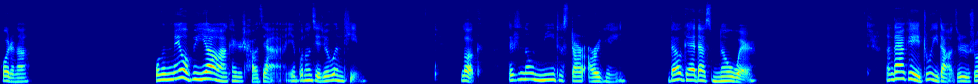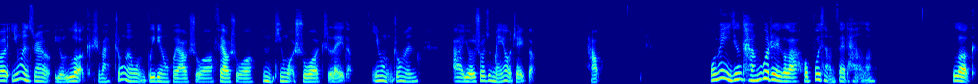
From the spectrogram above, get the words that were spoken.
或者呢，我们没有必要啊，开始吵架，也不能解决问题。Look, there's no need to start arguing. They'll get us nowhere. 那大家可以注意到，就是说，英文虽然有有 look 是吧？中文我们不一定会要说，非要说，嗯，听我说之类的，因为我们中文啊、有的时候就没有这个。我们已经谈过这个了，我不想再谈了。Look,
